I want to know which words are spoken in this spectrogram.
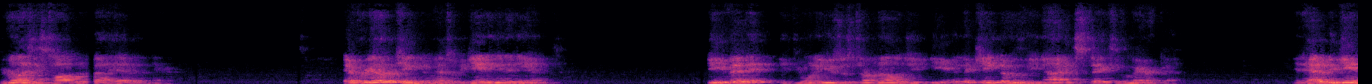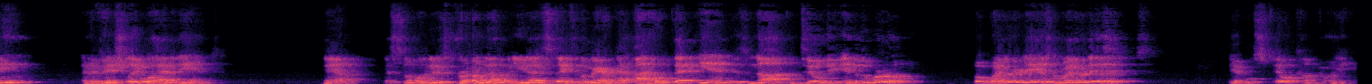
You realize he's talking about heaven there. Every other kingdom has a beginning and an end. Even if you want to use this terminology, even the kingdom of the United States of America. It had a beginning and eventually will have an end. Now, as someone that has grown up in the United States of America, I hope that end is not until the end of the world. But whether it is or whether it isn't, it will still come to an end.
